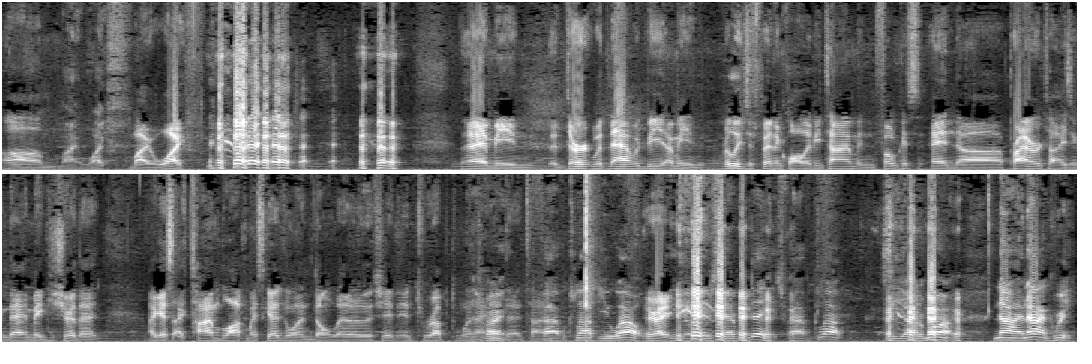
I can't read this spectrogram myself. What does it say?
Um, my wife. My wife. I mean, the dirt with that would be, I mean, really just spending quality time and focus and uh, prioritizing that and making sure that I guess I time block my schedule and don't let other shit interrupt when That's I right. have that time. Five o'clock, you out. Right. You know, it's every day. It's five o'clock. See y'all tomorrow. nah, and I agree.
